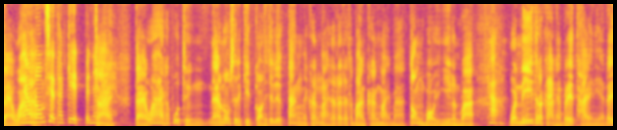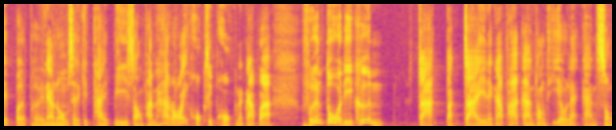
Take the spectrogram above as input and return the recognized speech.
แต่ว่าแนวโน้มเศรษฐกิจเป็นยังใช่ไงแต่ว่าถ้าพูดถึงแนวโน้มเศรษฐกิจก่อนที่จะเลือกตั้งในครั้งใหม่และได้รัฐบาลครั้งใหม่มาต้องบอกอย่างนี้ก่อนว่าค่ะวันนี้ธนาคารแห่งประเทศไทยเนี่ยได้เปิดเผยแนวโน้มเศรษฐกิจไทยปี 2566 นะครับว่าฟื้นตัวดีขึ้นจากปัจจัยนะครับภาคการท่องเที่ยวและการส่ง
